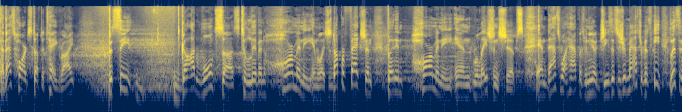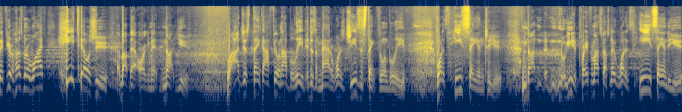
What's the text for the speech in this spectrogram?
Now that's hard stuff to take, right? But see, God wants us to live in harmony in relationships. Not perfection, but in harmony in relationships. And that's what happens when you know Jesus is your master. Because he, listen, if you're a husband or wife, he tells you about that argument, not you. Well, I just think, I feel, and I believe. It doesn't matter. What does Jesus think, feel, and believe? What is he saying to you? Not, you need to pray for my spouse. No, what is he saying to you?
